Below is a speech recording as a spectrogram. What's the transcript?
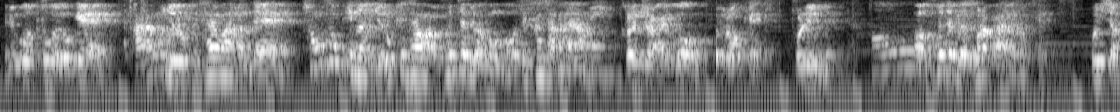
그리고 또 이게 바람은 이렇게 사용하는데 청소기는 이렇게 사용하면 손잡이가 뭔가 어색하잖아요. 네. 그럴 줄 알고 이렇게 돌리면 됩니다. 오. 어, 손잡이가 돌아가요 이렇게 보이시죠?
